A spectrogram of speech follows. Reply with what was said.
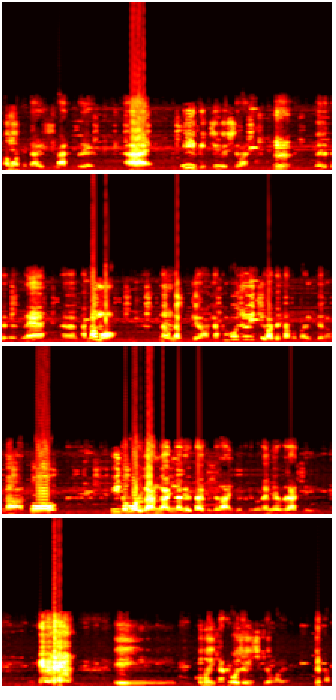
思ってたりします。はい。いいピッチングしてました。うん。メルセですね。うん、球も、なんだっけな、151が出たとか言ってたな。そう、スピードボールガンガンに投げるタイプじゃないんですけどね、珍しい。えー、この日151キロまで出たと。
